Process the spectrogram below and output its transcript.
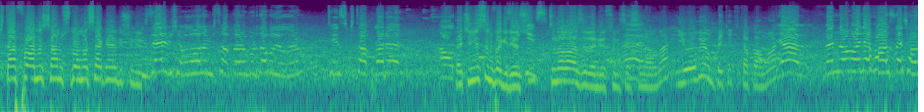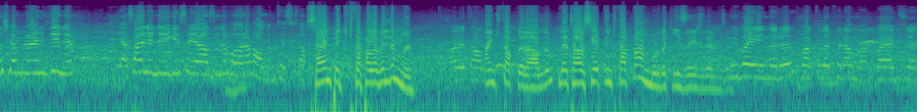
kitap fuarının Samsun'da olması hakkında ne düşünüyorsun? Güzel bir şey. Bulamadığım kitapları burada buluyorum. Test kitapları aldım. Kaçıncı sınıfa gidiyorsun? Sekiz. Sınava hazırlanıyorsun lise Evet. sınavına. İyi oluyor mu peki kitap almak? Ya ben normalde fazla çalışkan bir öğrenci değilim. Ya sadece LGS'ye hazırlık olarak aldım test kitap. Sen peki kitap alabildin mi? Evet aldım. Hangi kitapları aldın? Ve tavsiye ettiğin kitap var mı buradaki izleyicilerimize? Müba yayınları, bankaları falan var. Baya güzel.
